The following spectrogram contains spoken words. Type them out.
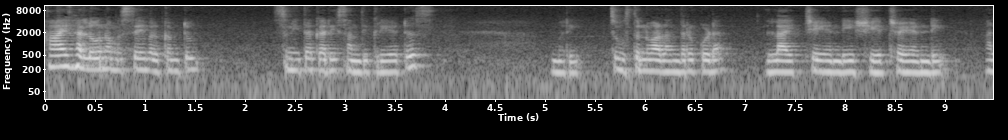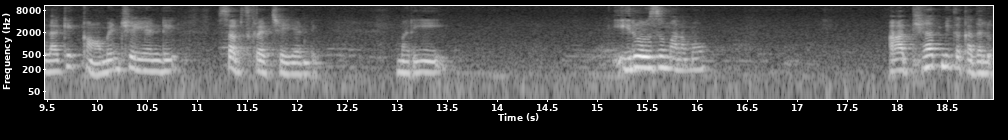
Hi hello namaste welcome to Sunitha curry సంధి క్రియేటర్స్ మరి చూస్తున్న వాళ్ళందరూ కూడా లైక్ చేయండి షేర్ చేయండి అలాగే కామెంట్ చేయండి సబ్స్క్రైబ్ చేయండి. మరి ఈరోజు మనము ఆధ్యాత్మిక కథలు.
